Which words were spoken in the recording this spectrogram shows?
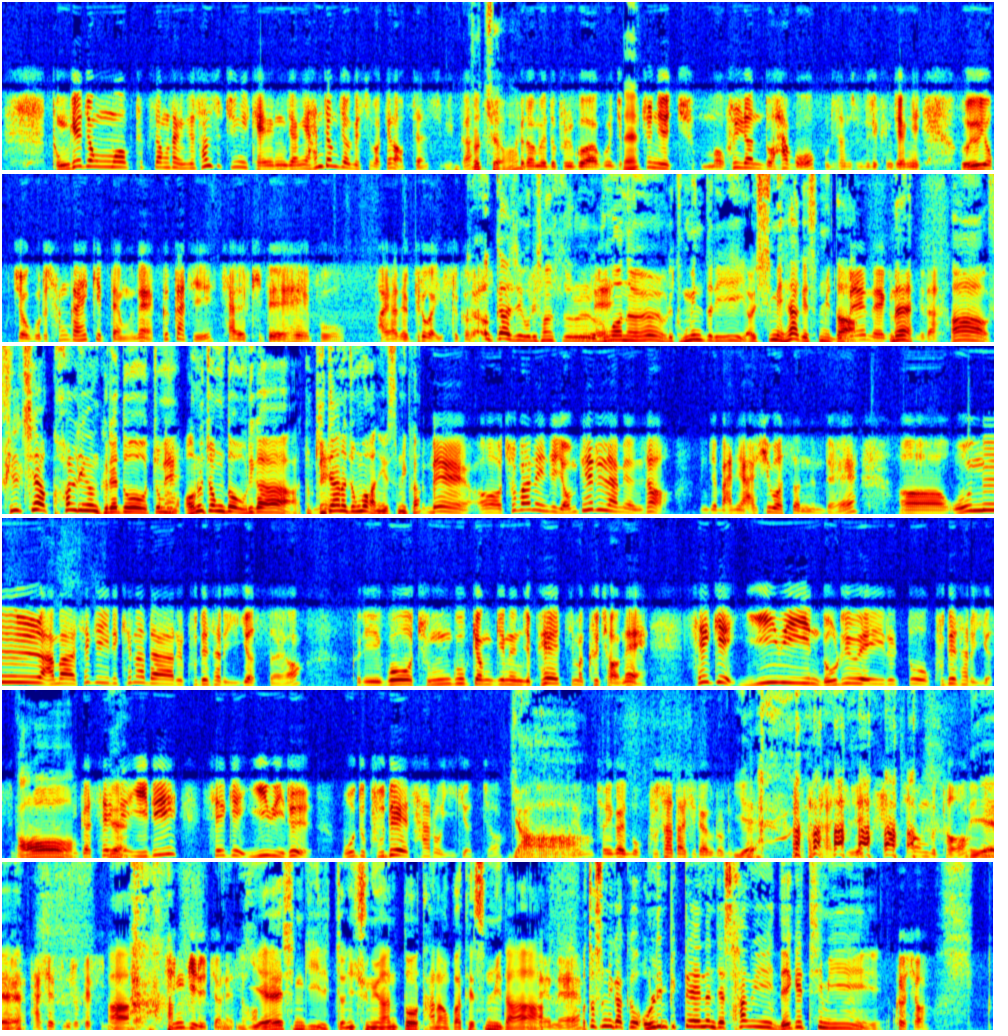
동계 종목 특성상 이제 선수층이 굉장히 한정적일 수밖에 없지 않습니까? 그렇죠. 그럼에도 불구하고 이제 네. 꾸준히 뭐 훈련도 하고 우리 선수들이 굉장히 의욕적으로 참가했기 때문에 끝까지 잘 기대해 보. 봐야 될 필요가 있을 것 같습니다. 끝까지 우리 선수를 네. 응원을 우리 국민들이 열심히 해야겠습니다. 네, 네, 그렇습니다. 네. 아, 휠체어 컬링은 그래도 좀 네. 어느 정도 우리가 좀 기대하는 네. 종목 아니겠습니까? 네, 어, 초반에 이제 연패를 하면서 이제 많이 아쉬웠었는데, 어, 오늘 아마 세계 1위 캐나다를 9대 4로 이겼어요. 그리고 중국 경기는 이제 패했지만 그 전에 세계 2위인 노르웨이를 또 9대 4로 이겼습니다. 오, 어, 그러니까 세계 예. 1위, 세계 2위를 모두 9대 4로 이겼죠. 야. 네, 저희가 뭐 구사 다시라 그러는데 예? 다시 처음부터 예. 네, 다시 했으면 좋겠습니다. 아. 신기일전에서. 예, 신기일전이 중요한 또 단어가 됐습니다. 네네. 어떻습니까? 그 올림픽 때는 이제 상위 4개 팀이 그렇죠.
